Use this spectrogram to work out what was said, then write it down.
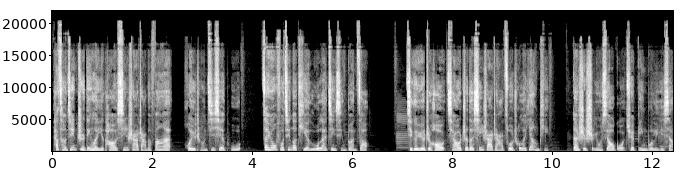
他曾经制定了一套新沙闸的方案，绘成机械图，再用父亲的铁炉来进行锻造。几个月之后，乔治的新沙闸做出了样品，但是使用效果却并不理想。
